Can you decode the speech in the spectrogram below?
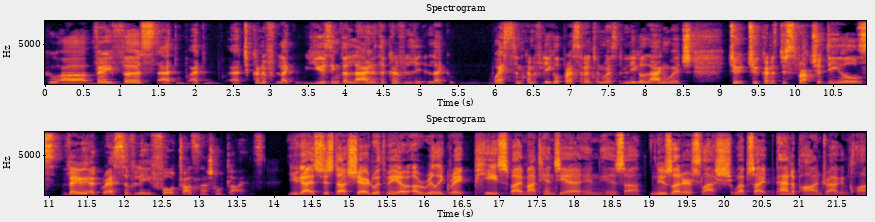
who are very versed at at at kind of like using the lang- the kind of le- like Western kind of legal precedent and Western legal language to to kind of to structure deals very aggressively for transnational clients. You guys just uh, shared with me a, a, really great piece by Ma Tianjie in his uh, newsletter slash website, Panda Paw and Dragon Claw.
